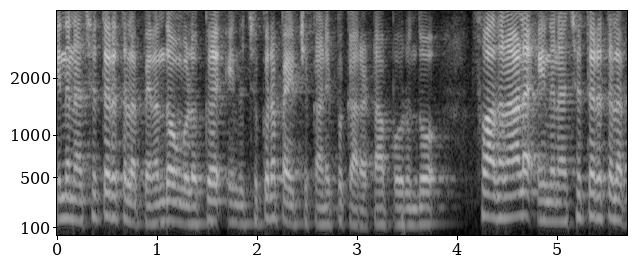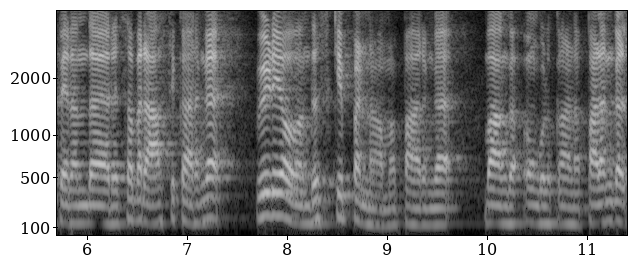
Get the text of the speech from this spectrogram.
இந்த நட்சத்திரத்தில் பிறந்தவங்களுக்கு இந்த சுக்கர பயிற்சி கணிப்பு கரெக்டாக பொருந்தும். ஸோ அதனால் இந்த நட்சத்திரத்தில் பிறந்த ரிஷப ராசிக்காரங்க வீடியோ வந்து ஸ்கிப் பண்ணாமல் பாருங்கள் வாங்க உங்களுக்கான பலன்கள்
